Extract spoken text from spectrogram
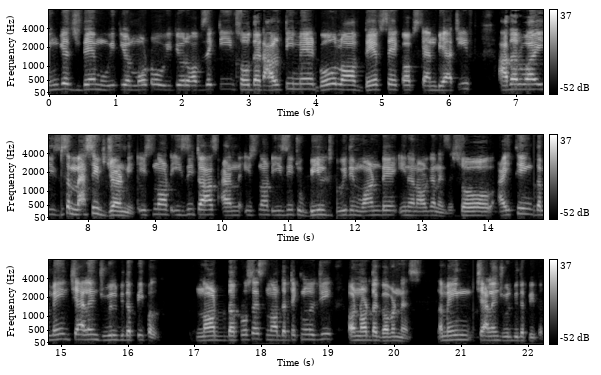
engage them with your motto, with your objective, so that ultimate goal of DevSecOps can be achieved otherwise it's a massive journey it's not easy task and it's not easy to build within one day in an organization so i think the main challenge will be the people not the process, not the technology, or not the governance. The main challenge will be the people.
